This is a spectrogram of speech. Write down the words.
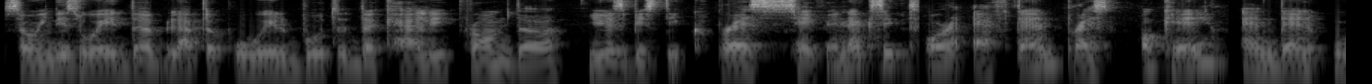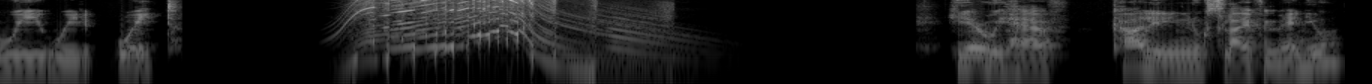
So in this way the laptop will boot the Kali from the USB stick. Press save and exit or F10, press OK and then we will wait. Here we have Kali Linux Live menu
